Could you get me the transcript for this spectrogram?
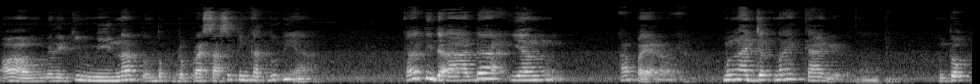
ah, memiliki minat untuk berprestasi tingkat dunia. Karena tidak ada yang apa ya namanya mengajak mereka gitu Hmm. untuk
